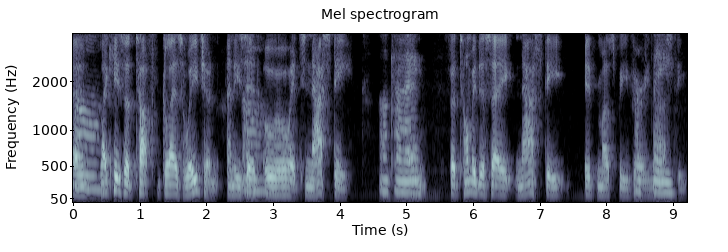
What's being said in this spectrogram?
And Oh. like he's a tough Glaswegian. And he said, Oh. Oh, it's nasty. Okay. And for Tommy to say nasty, it must be very Must be. nasty.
